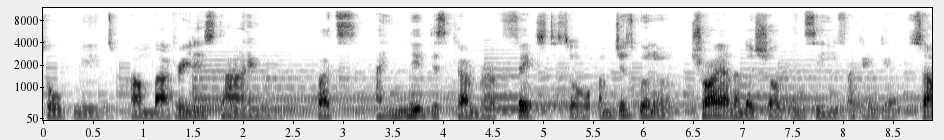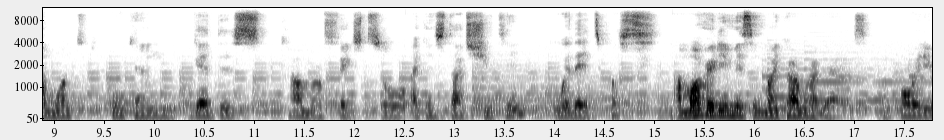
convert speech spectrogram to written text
told me to come back three days time but I need this camera fixed so I'm just gonna try another shop and see if I can get someone who can get this camera fixed so I can start shooting with it because I'm already missing my camera guys. I'm already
